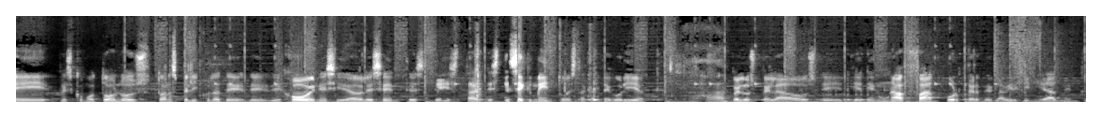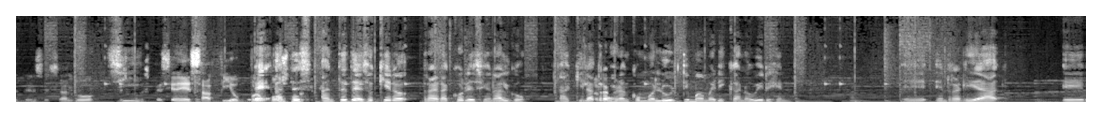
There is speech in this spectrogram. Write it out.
Eh, pues como todos los, todas las películas de, de- de jóvenes y de adolescentes de, esta, de este segmento, de esta categoría, Ajá. pues los pelados eh, tienen un afán por perder la virginidad, ¿me entiendes? Es algo, es Sí. una especie de desafío, un propósito. antes, antes de eso quiero traer a colección algo. Aquí la trajeron como el último americano virgen. Eh, en realidad, eh,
